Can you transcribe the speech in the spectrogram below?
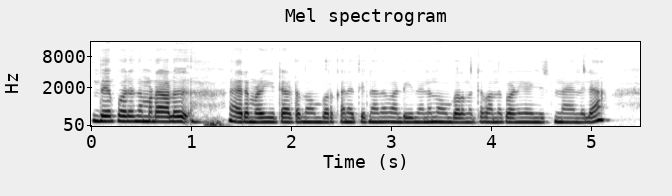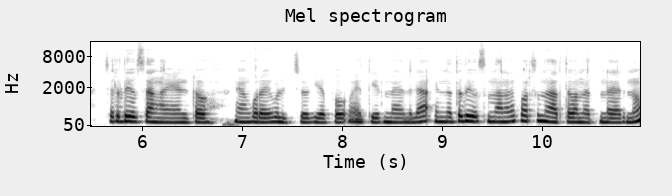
ഇതേപോലെ നമ്മുടെ ആൾ നേരം വൈകിട്ടാട്ടോ നോമ്പ് തുറക്കാൻ എത്തിയിട്ടാണ് വണ്ടിയിൽ നിന്ന് തന്നെ നോമ്പ് തുറന്നിട്ട് വന്ന് പണി കഴിഞ്ഞിട്ടുണ്ടായിരുന്നില്ല. ചില ദിവസം അങ്ങനെയാണ് കേട്ടോ ഞാൻ കുറേ വിളിച്ചു നോക്കിയപ്പോൾ എത്തിയിട്ടുണ്ടായിരുന്നില്ല. ഇന്നത്തെ ദിവസം എന്ന് പറഞ്ഞാൽ കുറച്ച് നേരത്തെ വന്നിട്ടുണ്ടായിരുന്നു.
